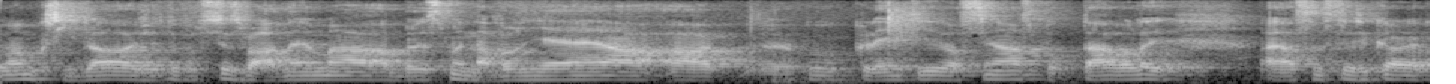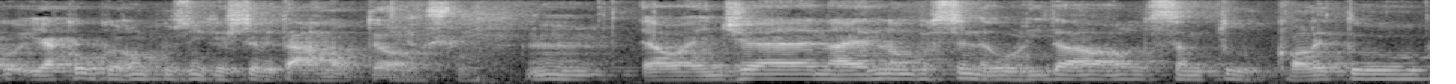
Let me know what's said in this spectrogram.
mám křídla, že to prostě zvládneme a byli jsme na vlně a, a jako klienti vlastně nás poptávali a já jsem si říkal, jako, jakou korunku z nich ještě vytáhnout. Jo. Mm, jo, jenže najednou prostě neuhlídal jsem tu kvalitu,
